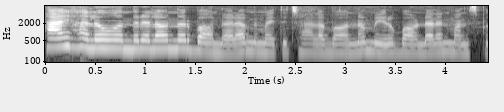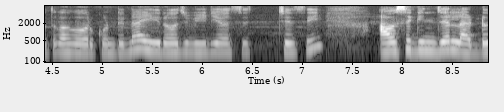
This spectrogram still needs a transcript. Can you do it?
హాయ్ హలో. అందరు ఎలా ఉన్నారు? బాగున్నారా? మేమైతే చాలా బాగున్నాం. మీరు బాగుండాలని మనస్ఫూర్తిగా కోరుకుంటున్నా. ఈరోజు వీడియో వచ్చేసి అవసి గింజ లడ్డు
